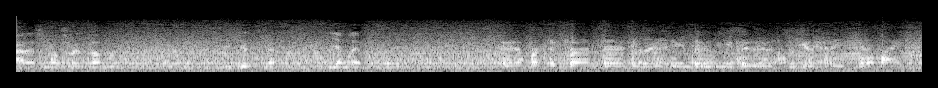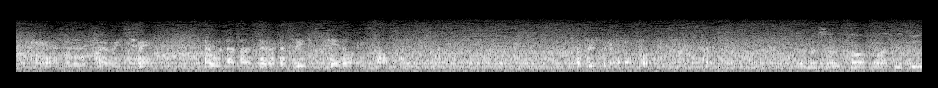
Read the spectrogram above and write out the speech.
Ada semua serentak lu. Attitude. Ya. Yang. Dengan 461, the Kalau yang ini ini saja, masukin ya. 30 miles, and service wind 290 degrees 08 knots. Tapi dengan apa? Serentak, attitude.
